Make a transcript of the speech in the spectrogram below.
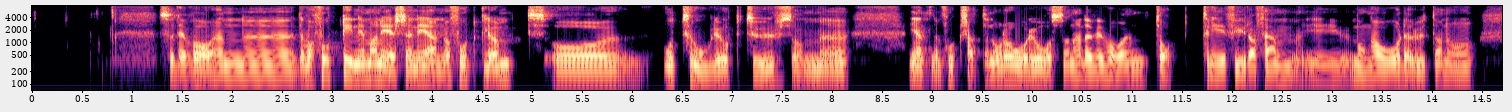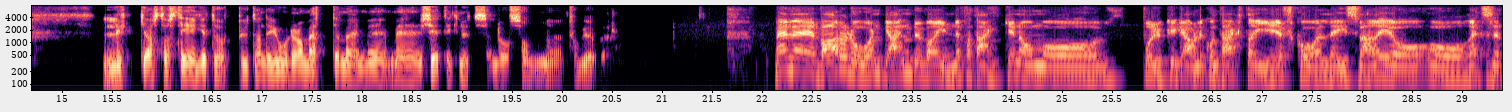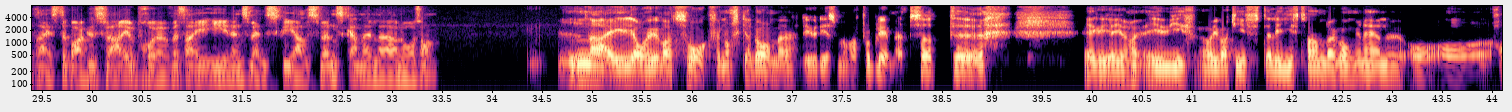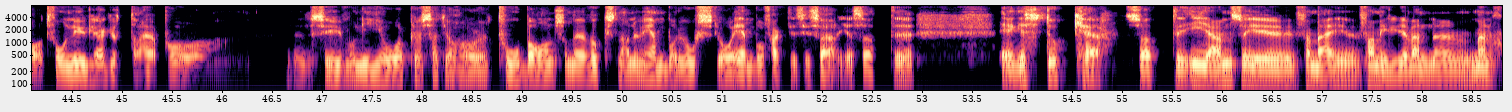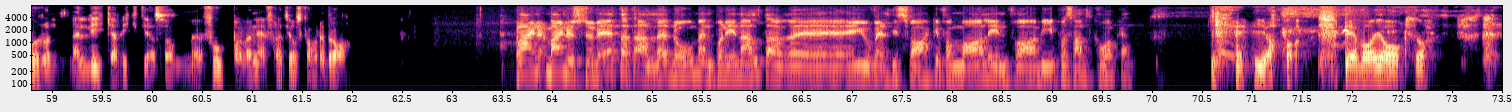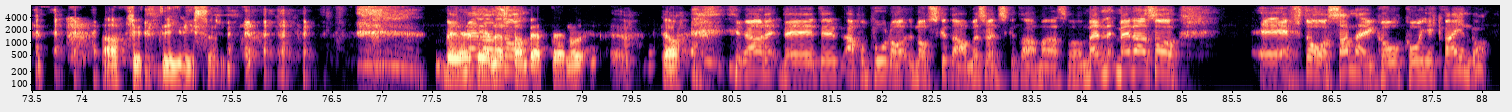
Så det var en, eh, det var fort in i manegen igen och fort glömt och otrolig upptur som eh, egentligen fortsatte några år i Åsarna där vi var en topp tre, fyra, fem i många år där utan att lyckas ta steget upp utan det gjorde de efter mig med, med Kjetil Knutsen då som eh, tog över. Men eh, var det då en gång du var inne på tanken om att bruke gamla kontakter i IFK eller i Sverige och, och rätt och slett resa tillbaka till Sverige och pröva sig i den svenska i allsvenskan eller något sånt? Nej, jag har ju varit svag för norska damer. Det är ju det som har varit problemet. Så att, eh, jag, har ju gift, har ju varit gift, eller gift för andra gången här nu och, och har två nydliga guttar här på eh, syv och nio år plus att jag har två barn som är vuxna nu. En bor i Oslo och en bor faktiskt i Sverige. Så att eh, jag är stuck här. Så att eh, igen så är för mig familj, vänner, människor runt mig lika viktiga som eh, fotbollen är för att jag ska ha det bra. Magnus, du vet att alla norrmän på din alder eh, är ju väldigt svaga för Malin från Vi på Saltkråkan. ja, det var jag också. ja, fytti grisen. Det, men, men det är alltså, nästan bättre än Ja, ja det, det, det, apropå norska damer, svenska damer alltså. Men, men alltså, eh, efter Åsane, hur gick vägen då?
